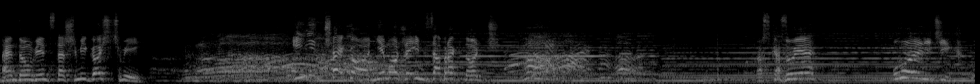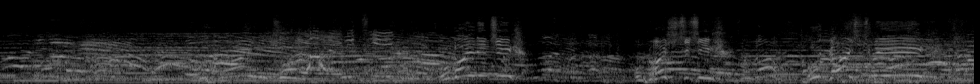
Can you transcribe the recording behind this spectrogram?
Będą więc naszymi gośćmi. I niczego nie może im zabraknąć. Rozkazuję uwolnić ich. Uwolnić ich! Ugościć ich! Ugośćmy ich!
